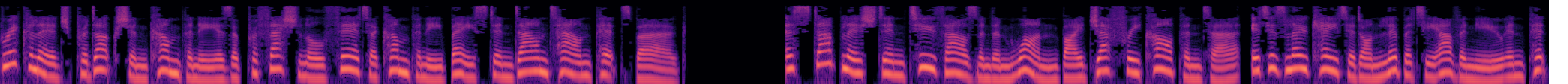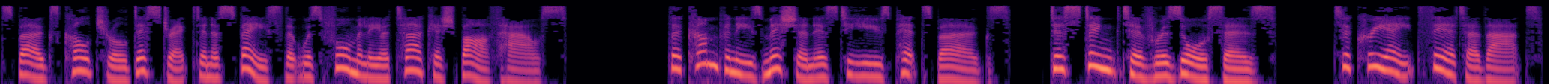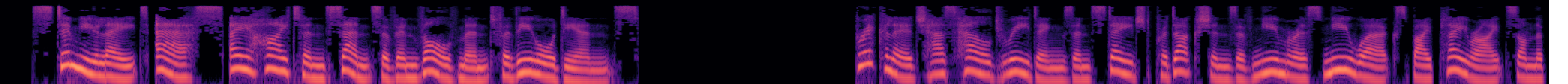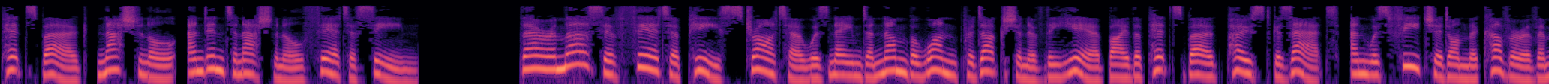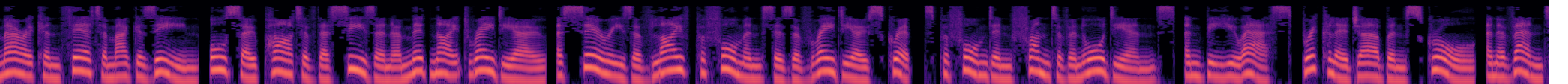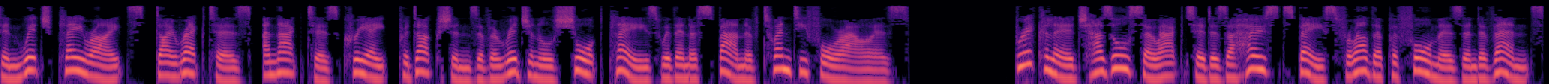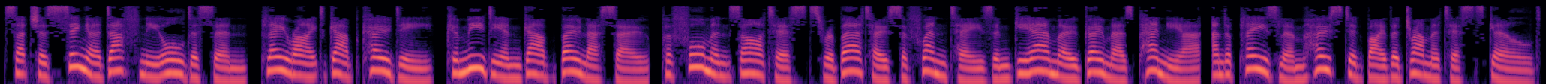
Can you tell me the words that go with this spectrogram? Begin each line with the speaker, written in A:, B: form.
A: Bricolage Production Company is a professional theater company based in downtown Pittsburgh. Established in 2001 by Jeffrey Carpenter, it is located on Liberty Avenue in Pittsburgh's Cultural District in a space that was formerly a Turkish bathhouse. The company's mission is to use Pittsburgh's distinctive resources to create theatre that stimulate s a heightened sense of involvement for the audience. Bricolage has held readings and staged productions of numerous new works by playwrights on the Pittsburgh, national, and international theatre scene. Their immersive theater piece Strata was named a number one production of the year by the Pittsburgh Post-Gazette, and was featured on the cover of American Theater magazine, also part of their season A Midnight Radio, a series of live performances of radio scripts performed in front of an audience, and BUS Bricolage Urban Scrawl, an event in which playwrights, directors, and actors create productions of original short plays within a span of 24 hours. Bricolage has also acted as a host space for other performers and events, such as singer Daphne Alderson, playwright Gab Cody, comedian Gab Bonesso, performance artists Roberto Sifuentes and Guillermo Gomez Peña, and a playslam hosted by the Dramatists Guild.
